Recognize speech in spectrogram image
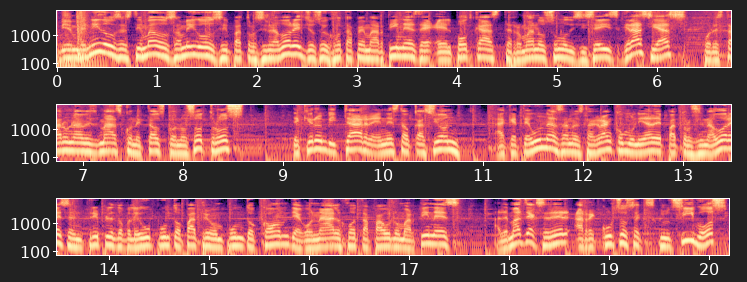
Bienvenidos estimados amigos y patrocinadores, yo soy JP Martínez de el podcast de Romanos 1.16. Gracias por estar una vez más conectados con nosotros. Te quiero invitar en esta ocasión a que te unas a nuestra gran comunidad de patrocinadores en www.patreon.com diagonal. Paulo Martínez. Además de acceder a recursos exclusivos,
